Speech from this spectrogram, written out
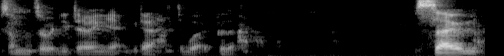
someone's already doing it. We don't have to work with it. So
